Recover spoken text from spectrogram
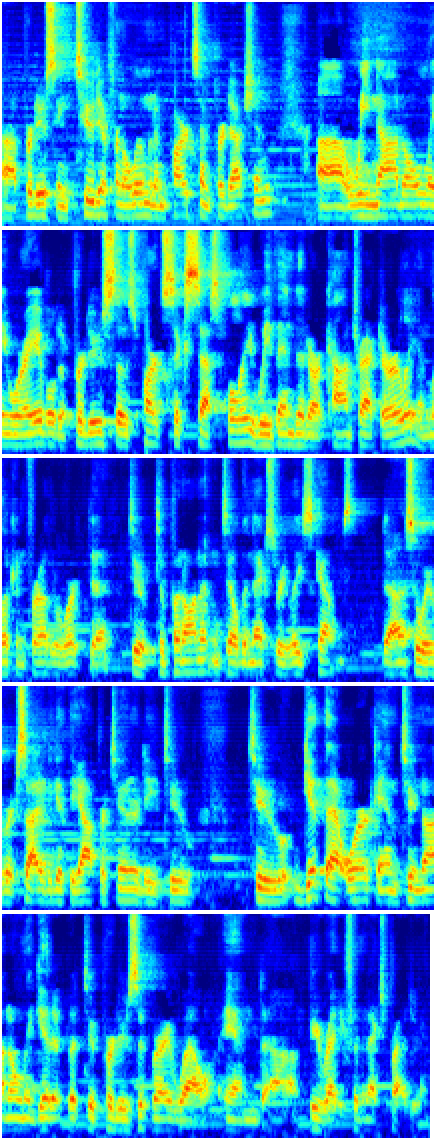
uh, producing two different aluminum parts in production, uh, we not only were able to produce those parts successfully, we've ended our contract early and looking for other work to, to, to put on it until the next release comes. Uh, so we were excited to get the opportunity to to get that work and to not only get it, but to produce it very well and uh, be ready for the next project.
